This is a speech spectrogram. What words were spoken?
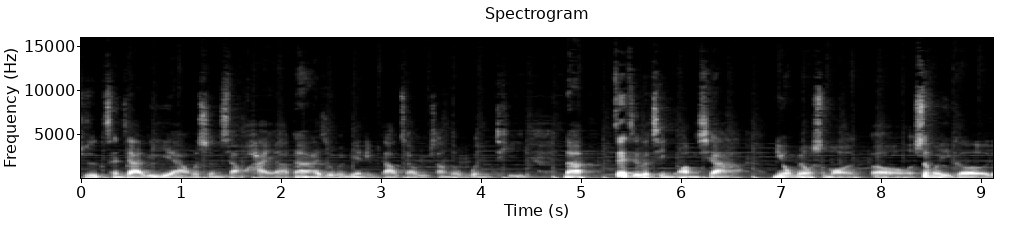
就是成家立业啊，或生小孩啊，但还是会面临到教育上的问题。那在这个情况下，你有没有什么呃，身为一个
